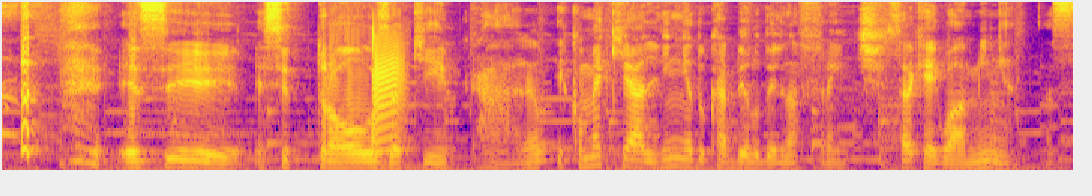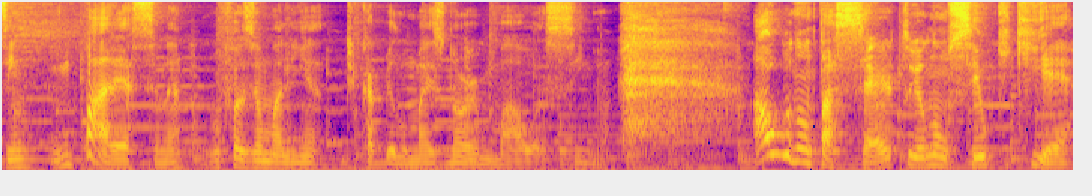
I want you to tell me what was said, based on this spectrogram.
esse esse trolls aqui. Caramba, e como é que é a linha do cabelo dele na frente? Será que é igual a minha? Assim? Não parece, né? vou fazer uma linha de cabelo mais normal assim, ó. Algo não tá certo e eu não sei o que que é.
